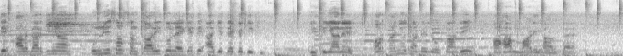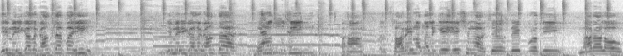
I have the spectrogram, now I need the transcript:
ਤੇ ਅਲਗਰਜੀਆਂ 1947 ਤੋਂ ਲੈ ਕੇ ਤੇ ਅੱਜ ਤੱਕ ਕੀਤੀ। ਕੀਤੀਆਂ ਨੇ ਔਰ ਤਾਂਹੀਓ ਸਾਡੇ ਲੋਕਾਂ ਦੀ ਆਹ ਮਾੜੀ ਹਾਲਤ ਹੈ। ਇਹ ਮੇਰੀ ਗੱਲ ਗਲਤ ਹੈ ਭਾਈ? ਇਹ ਮੇਰੀ ਗੱਲ ਗਲਤ ਹੈ? ਹੁਣ ਤੁਸੀਂ ਹਾਂ। ਸਾਰੇ ਮਤਲਬ ਕਿ ਇਹ ਸੰਘਰਸ਼ ਦੇ ਪ੍ਰਤੀ ਨਾਰਾ ਲਾਓ।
